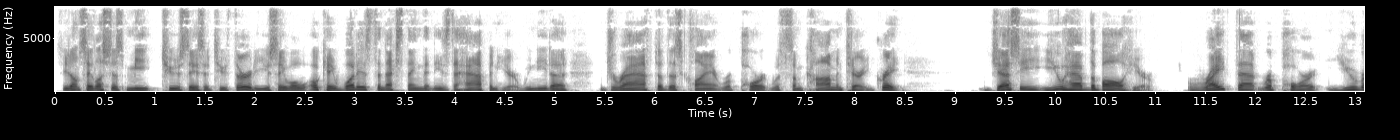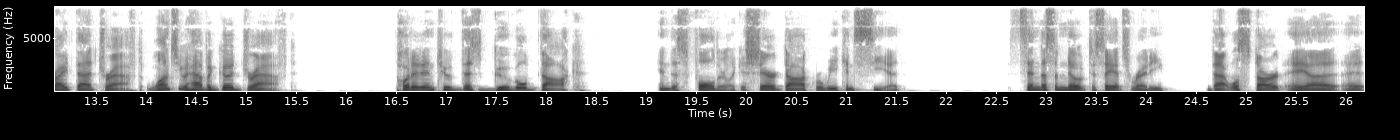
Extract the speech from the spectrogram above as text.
So you don't say, let's just meet Tuesdays at 2.30. You say, well, okay, what is the next thing that needs to happen here? We need a draft of this client report with some commentary. Great. Jesse, you have the ball here. Write that report. You write that draft. Once you have a good draft, put it into this Google Doc in this folder, like a shared doc where we can see it. Send us a note to say it's ready. That will start a, uh, a,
